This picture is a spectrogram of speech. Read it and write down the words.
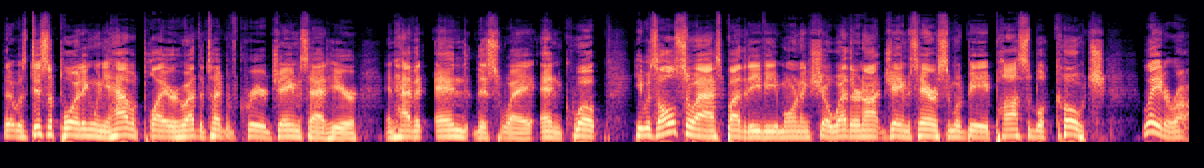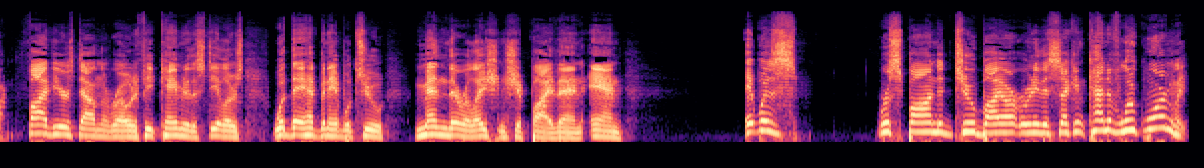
that it was disappointing when you have a player who had the type of career James had here and have it end this way. End quote. He was also asked by the DV Morning Show whether or not James Harrison would be a possible coach later on, five years down the road. If he came to the Steelers, would they have been able to mend their relationship by then? And it was responded to by Art Rooney II kind of lukewarmly.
